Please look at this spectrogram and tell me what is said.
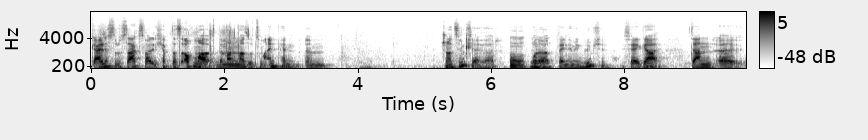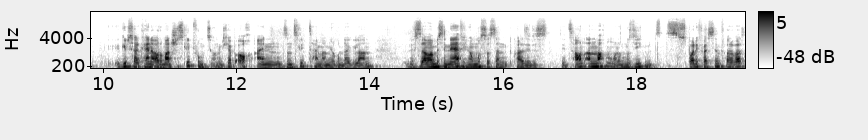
geil, dass du das sagst, weil ich habe das auch mal, wenn man mal so zum Einpennen ähm, John Sinclair hört Mhm. oder Benjamin Blümchen, ist ja egal, dann äh, gibt es halt keine automatische Sleep-Funktion. Und ich habe auch einen, so einen Sleep-Timer mir runtergeladen. Das ist aber ein bisschen nervig. Man muss das dann quasi das, den Sound anmachen oder Musik mit Spotify Synth oder was.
